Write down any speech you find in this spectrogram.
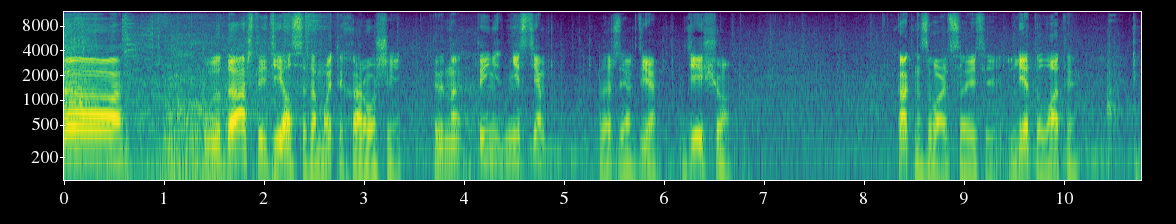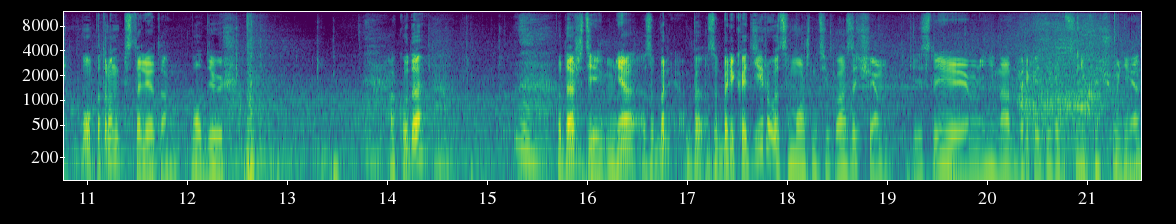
О! Куда ж ты делся домой? Ты хороший. Ты, на, ты не, с тем... Подожди, а где? Где еще? Как называются эти? Леты, латы? О, патрон пистолета. Балдеж. А куда? Подожди, мне забар... забаррикадироваться можно, типа, а зачем? Если мне не надо баррикадироваться, не хочу, нет.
